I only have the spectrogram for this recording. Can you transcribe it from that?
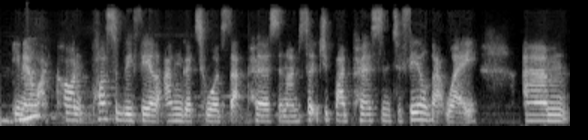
Mm-hmm. You know, mm-hmm. I can't possibly feel anger towards that person. I'm such a bad person to feel that way. Um,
